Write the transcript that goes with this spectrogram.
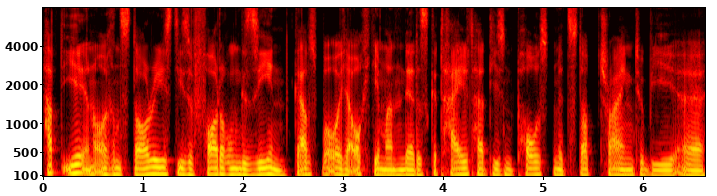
Habt ihr in euren Stories diese Forderung gesehen? Gab es bei euch auch jemanden, der das geteilt hat, diesen Post mit Stop trying to be, äh,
